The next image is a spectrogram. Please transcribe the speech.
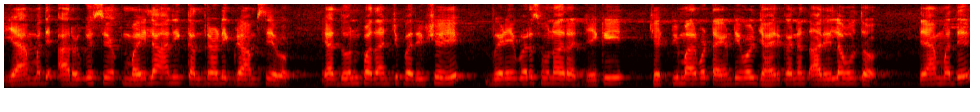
यामध्ये आरोग्यसेवक महिला आणि कंत्राटी ग्रामसेवक या दोन पदांची परीक्षा ही वेळेवरच होणार आहे जे की झेटपीमार्फत टाईम टेबल जाहीर करण्यात आलेलं होतं. त्यामध्ये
